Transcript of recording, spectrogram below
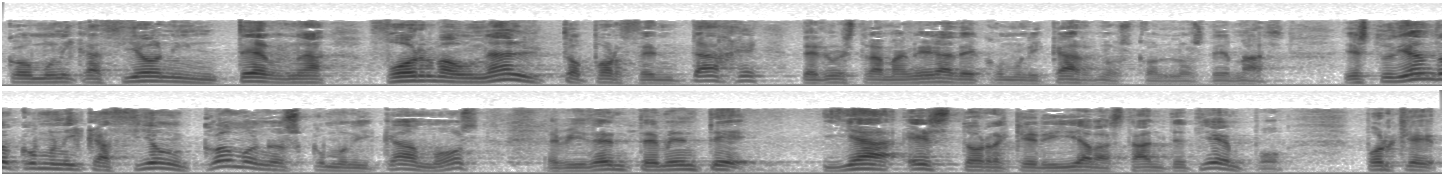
comunicación interna forma un alto porcentaje de nuestra manera de comunicarnos con los demás. Y estudiando comunicación, cómo nos comunicamos, evidentemente ya esto requeriría bastante tiempo, porque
